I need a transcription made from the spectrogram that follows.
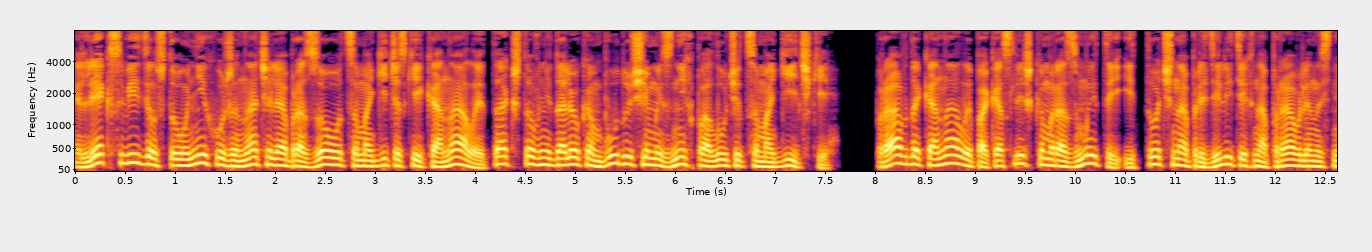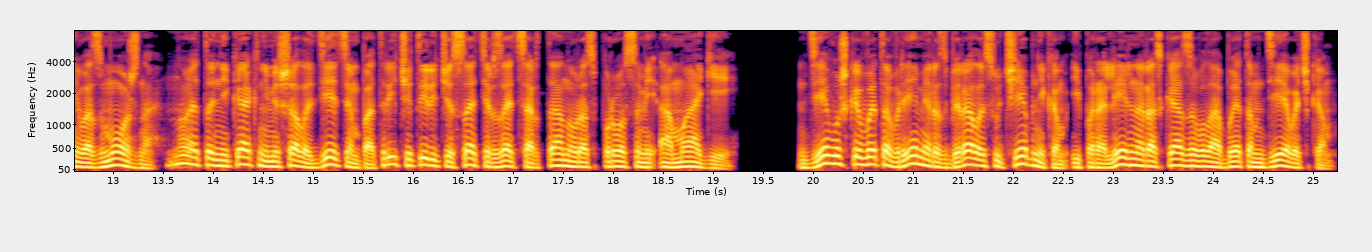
Лекс видел, что у них уже начали образовываться магические каналы, так что в недалеком будущем из них получатся магички. Правда, каналы пока слишком размыты, и точно определить их направленность невозможно, но это никак не мешало детям по 3-4 часа терзать Сартану расспросами о магии. Девушка в это время разбиралась с учебником и параллельно рассказывала об этом девочкам.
